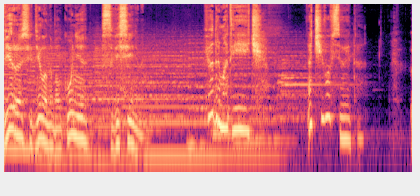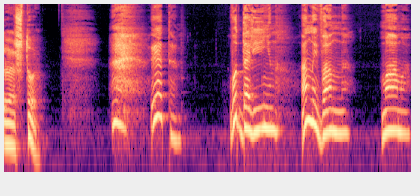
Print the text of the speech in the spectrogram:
Вера сидела на балконе с Весениным. Федор Матвеевич, от чего все это? Э, что? Это. Вот Долинин, Анна Ивановна, мама.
